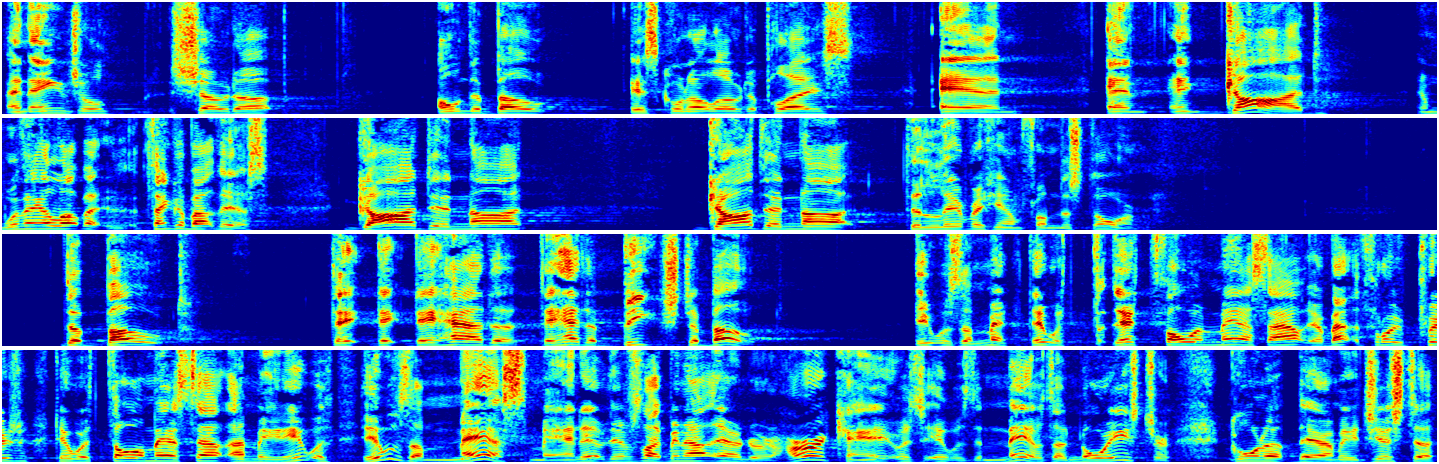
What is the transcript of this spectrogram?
An angel showed up on the boat. It's going all over the place. And and and God. And one thing I love about think about this. God did not, God did not deliver him from the storm. The boat, they, they, they, had, to, they had to beach the boat. It was a mess. They were they're throwing mess out. They're about to throw prison. They were throwing mess out. I mean, it was it was a mess, man. It, it, was like being out there under a hurricane. It was it was a mess. It was a nor'easter going up there. I mean, just a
